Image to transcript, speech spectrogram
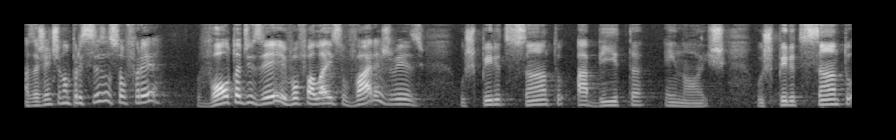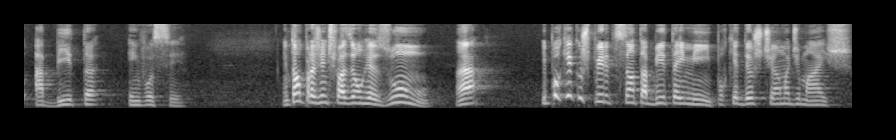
Mas a gente não precisa sofrer. Volto a dizer, e vou falar isso várias vezes: o Espírito Santo habita em nós. O Espírito Santo habita em você. Então, para a gente fazer um resumo, né, e por que, que o Espírito Santo habita em mim? Porque Deus te ama demais.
